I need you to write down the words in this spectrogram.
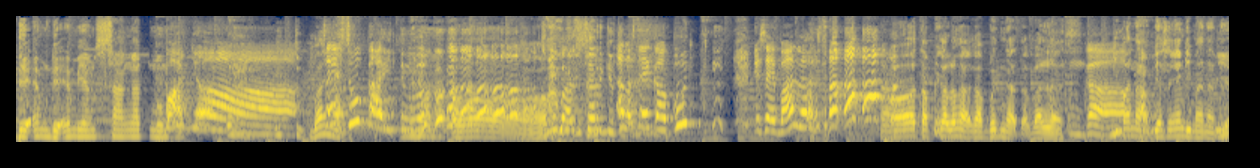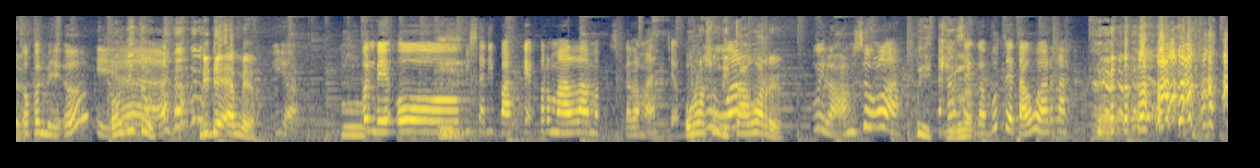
DM DM yang sangat membuat Banyak. Wah, itu. Saya Banyak. suka itu. Oh. coba share gitu. Kalau saya gabut, ya saya balas. Oh, tapi kalau nggak kabut nggak tak balas. Enggak. Gimana? Biasanya gimana tuh? Iya. Open BO? Iya. Oh gitu. Di DM ya? Iya. Open BO bisa dipakai per malam atau segala macam. Oh langsung Uang, ditawar ya? Wih langsung lah. Wih Karena gila. saya gabut saya tawar lah.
